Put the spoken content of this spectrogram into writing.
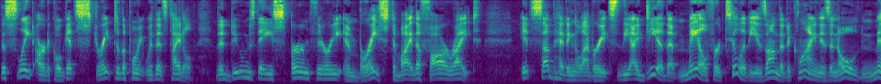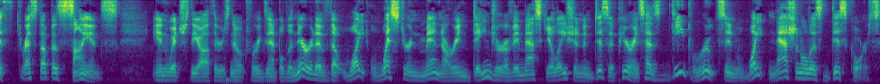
the Slate article gets straight to the point with its title The Doomsday Sperm Theory Embraced by the Far Right. Its subheading elaborates the idea that male fertility is on the decline is an old myth dressed up as science in which the authors note, for example, the narrative that white Western men are in danger of emasculation and disappearance has deep roots in white nationalist discourse.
